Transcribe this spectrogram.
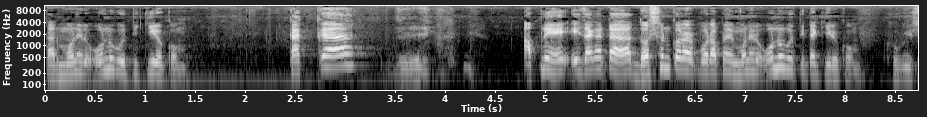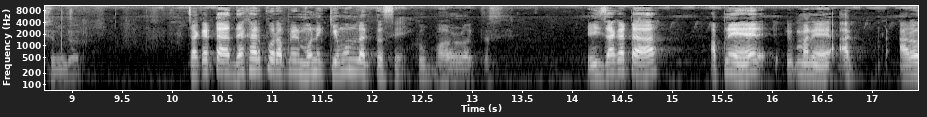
তার মনের অনুভূতি কীরকম। কাকা আপনি এই জায়গাটা দর্শন করার পর আপনার মনের অনুভূতিটা কীরকম? খুবই সুন্দর। জায়গাটা দেখার পর আপনার মনে কেমন লাগতেছে? খুব ভালো লাগতেছে। এই জায়গাটা আপনি মানে আরও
